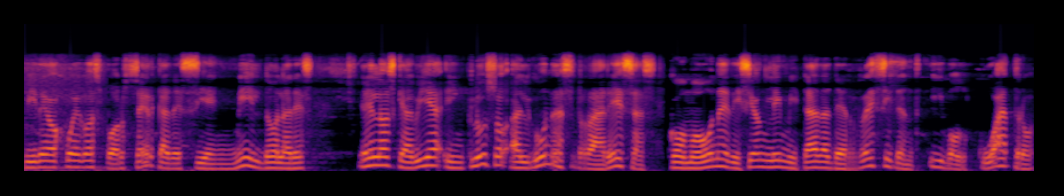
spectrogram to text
videojuegos por cerca de 100 mil dólares en los que había incluso algunas rarezas como una edición limitada de Resident Evil 4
